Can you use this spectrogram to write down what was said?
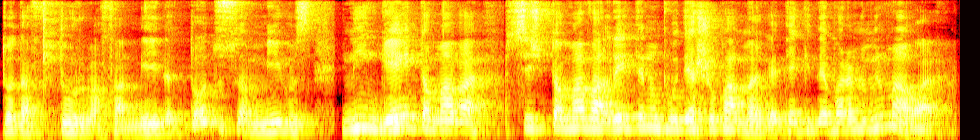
toda a turma, a família, todos os amigos, ninguém tomava, se tomava leite não podia chupar manga, tinha que demorar no mínimo uma hora.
